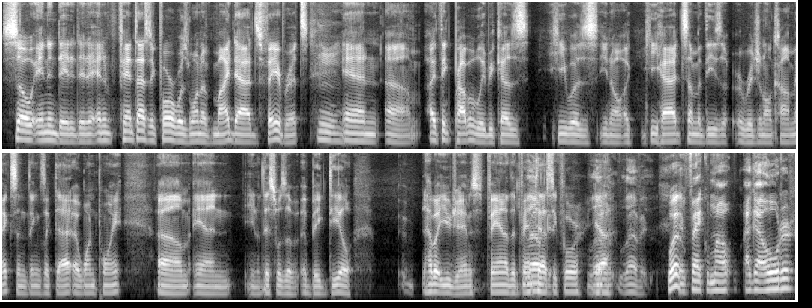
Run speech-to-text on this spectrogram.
so inundated in it, and Fantastic Four was one of my dad's favorites, and um, I think probably because he was, you know, a, he had some of these original comics and things like that at one point, um, and you know, this was a, a big deal. How about you, James? Fan of the Fantastic Four? Love it. Love it. What- In fact, when my, I got older,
